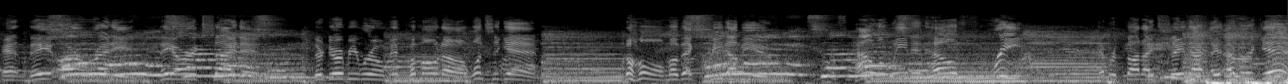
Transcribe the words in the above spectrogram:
and they are ready. They are excited. Their Derby Room in Pomona, once again, the home of XPW. Halloween in Hell 3. Never thought I'd say that ever again.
